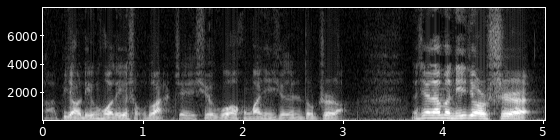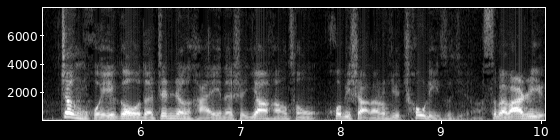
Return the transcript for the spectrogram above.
啊，比较灵活的一个手段。这学过宏观经济学的人都知道。那现在问题就是，正回购的真正含义呢，是央行从货币市场当中去抽离资金啊，四百八十亿。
